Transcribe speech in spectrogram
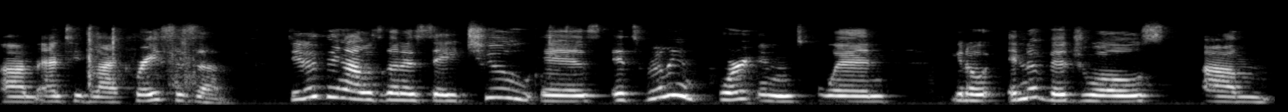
um, anti-black racism. The other thing I was going to say too is it's really important when you know individuals um,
